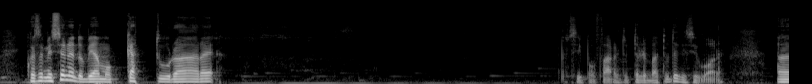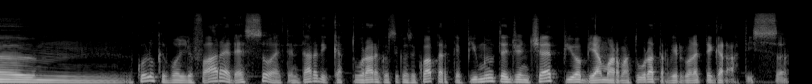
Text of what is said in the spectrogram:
In questa missione dobbiamo catturare... Si può fare tutte le battute che si vuole. Um, quello che voglio fare adesso è tentare di catturare queste cose qua perché più mutagen c'è più abbiamo armatura tra virgolette gratis.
